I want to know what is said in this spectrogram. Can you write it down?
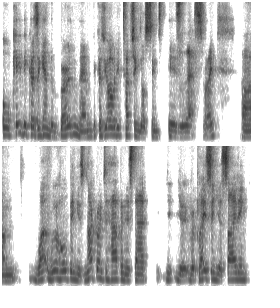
okay because again, the burden then, because you're already touching those things, is less, right? Um, what we're hoping is not going to happen is that you're replacing your siding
